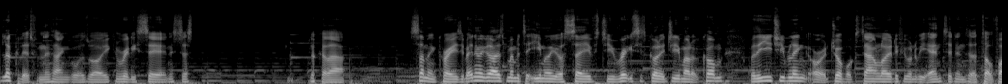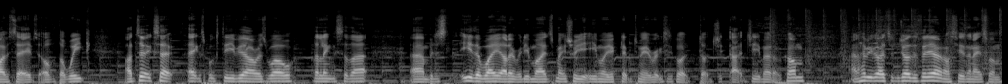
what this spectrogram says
look at this from this angle as well. You can really see it and it's just look at that. Something crazy. But anyway, guys, remember to email your saves to ricksyScott at gmail.com with a YouTube link or a Dropbox download if you want to be entered into the top 5 saves of the week. I do accept Xbox DVR as well, the links to that. Um, but just either way, I don't really mind. Just make sure you email your clip to me at at gmail.com. And I hope you guys enjoyed this video, and I'll see you in the next one.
